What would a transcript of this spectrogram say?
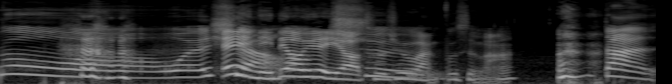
慕哦！我也想。哎，你六月也有出去玩不是吗？但。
